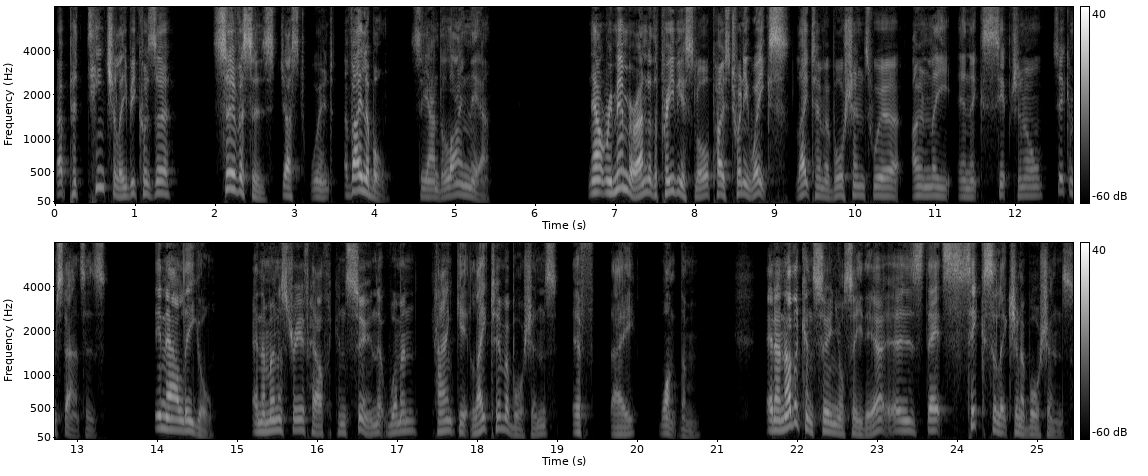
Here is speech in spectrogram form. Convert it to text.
but potentially because the services just weren't available. See underline there. Now, remember, under the previous law, post 20 weeks, late term abortions were only in exceptional circumstances. They're now legal, and the Ministry of Health are concerned that women can't get late term abortions if they want them. And another concern you'll see there is that sex selection abortions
